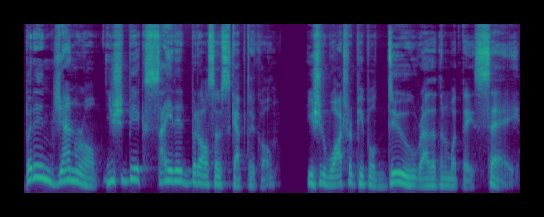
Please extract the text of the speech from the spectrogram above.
But in general, you should be excited but also skeptical. You should watch what people do rather than what they say.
